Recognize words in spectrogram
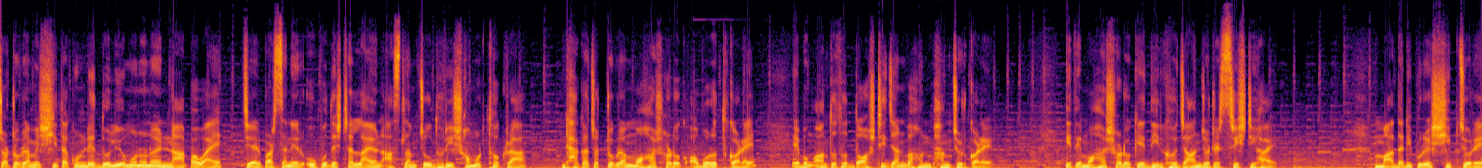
চট্টগ্রামের সীতাকুণ্ডে দলীয় মনোনয়ন না পাওয়ায় চেয়ারপারসনের উপদেষ্টা লায়ন আসলাম চৌধুরী সমর্থকরা ঢাকা চট্টগ্রাম মহাসড়ক অবরোধ করে এবং অন্তত দশটি যানবাহন ভাঙচুর করে। এতে মহাসড়কে দীর্ঘ যানজটের সৃষ্টি হয়। মাদারীপুরের শিবচরে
